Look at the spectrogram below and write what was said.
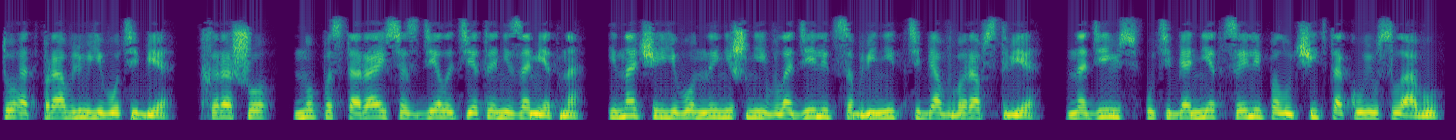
то отправлю его тебе. Хорошо, но постарайся сделать это незаметно, иначе его нынешний владелец обвинит тебя в воровстве. Надеюсь, у тебя нет цели получить такую славу.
